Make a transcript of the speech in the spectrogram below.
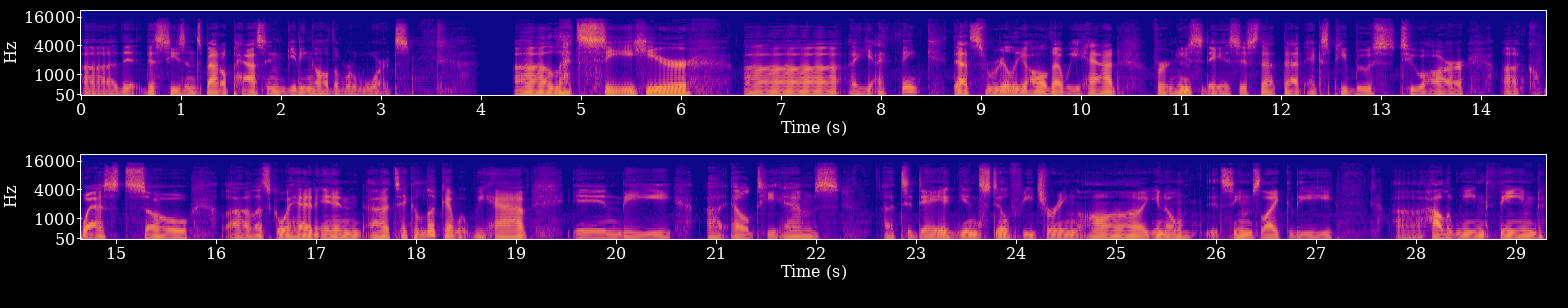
uh, th this season's battle pass and getting all the rewards. Uh, let's see here. Uh, I, I, think that's really all that we had for news today. It's just that that XP boost to our uh, quest. So uh, let's go ahead and uh, take a look at what we have in the uh, LTM's today. Again, still featuring. Uh, you know, it seems like the Halloween themed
